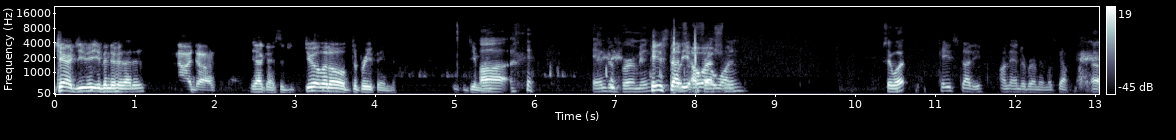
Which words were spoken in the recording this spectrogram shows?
Jared, do you even know who that is? No, I don't. Yeah, okay. So do a little debriefing. Deemer. Uh, Ander Berman. Case study was a 001. Say what? Case study on Andrew Berman. Let's go. Uh,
